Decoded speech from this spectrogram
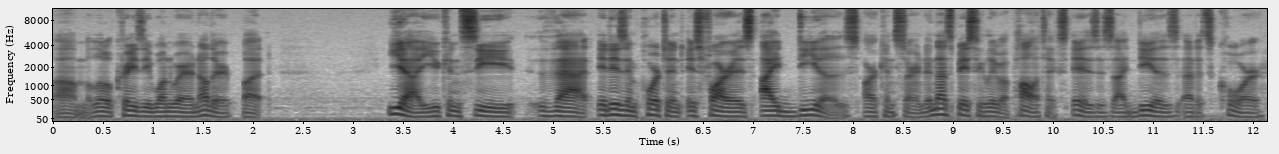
um, a little crazy one way or another. But yeah you can see that it is important as far as ideas are concerned and that's basically what politics is is ideas at its core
